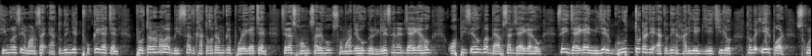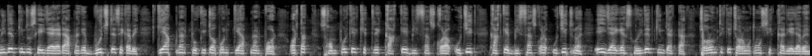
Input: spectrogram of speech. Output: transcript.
সিংহ রাশির মানুষরা এতদিন যে ঠকে গেছেন, প্রতারণা বা বিশ্বাসঘাতকতার মুখে পড়ে গেছেন, সেটা সংসারে হোক, সমাজে হোক রিলেশনের জায়গায় হোক অফিসে হোক বা ব্যবসার জায়গায় হোক, সেই জায়গায় নিজের গুরুত্বটা যে এতদিন হারিয়ে গিয়েছিল ছিল। তবে এরপর শনিদেব কিন্তু সেই জায়গাটা আপনাকে বুঝতে শেখাবে কে আপনার প্রকৃত আপন, কে আপনার পর। অর্থাৎ সম্পর্কের ক্ষেত্রে কাকে বিশ্বাস করা উচিত, কাকে বিশ্বাস করা উচিত নয়, এই জায়গায় শনিদেব কিন্তু একটা চরম থেকে চরমতম শিক্ষা দিয়ে যাবেন।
